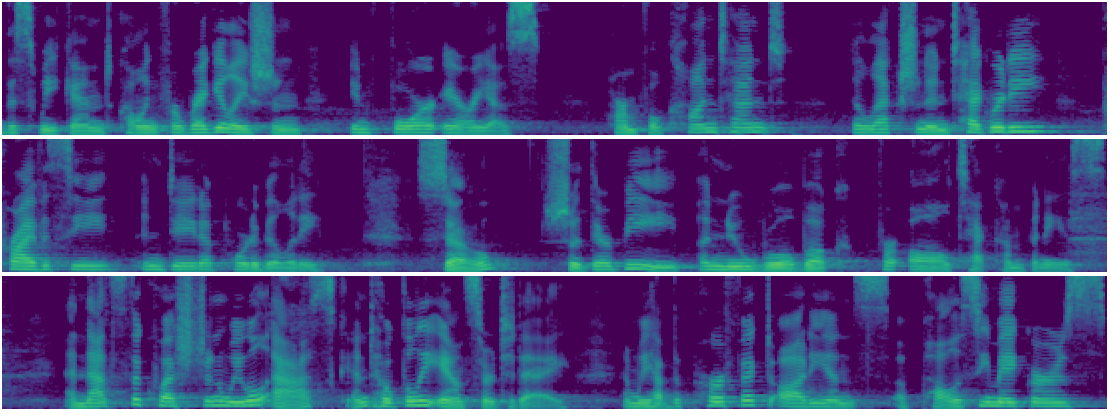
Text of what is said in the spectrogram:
this weekend calling for regulation in four areas harmful content, election integrity, privacy, and data portability. So, should there be a new rulebook for all tech companies? And that's the question we will ask and hopefully answer today. And we have the perfect audience of policymakers,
